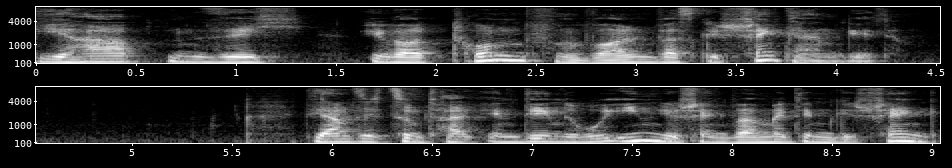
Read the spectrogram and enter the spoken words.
die haben sich übertrumpfen wollen, was Geschenke angeht. Die haben sich zum Teil in den Ruin geschenkt, weil mit dem Geschenk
